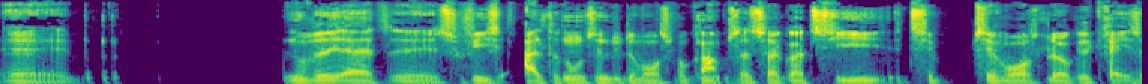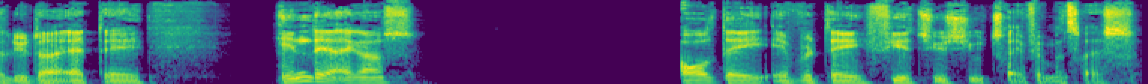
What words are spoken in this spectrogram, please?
Øh, nu ved jeg, at øh, Sofie aldrig nogensinde lytter vores program, så jeg godt sige til, til vores lukkede kreds og lytter, at øh, hende der, ikke også? All day, every day, 24-7, 365.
